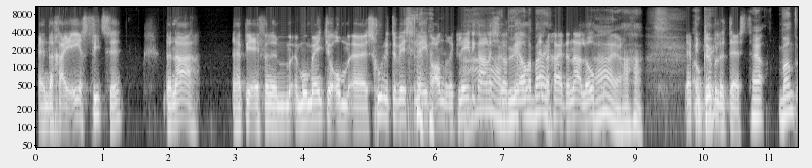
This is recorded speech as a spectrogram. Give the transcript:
En dan ga je eerst fietsen. Daarna heb je even een, een momentje om eh, schoenen te wisselen, even andere kleding aan als Ah, je dat doe je wil. allebei. En dan ga je daarna lopen. Ah ja. Aha. Dan heb je een dubbele test. ja. Want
